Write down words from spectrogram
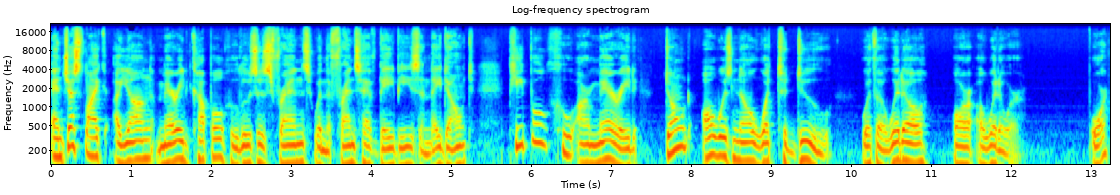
And just like a young married couple who loses friends when the friends have babies and they don't, people who are married don't always know what to do with a widow or a widower. Or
